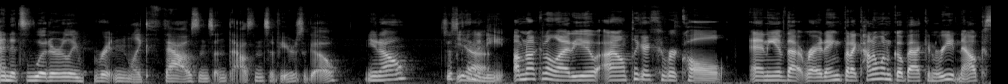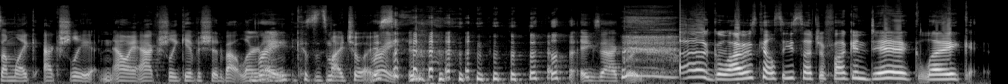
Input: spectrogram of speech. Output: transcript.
And it's literally written like thousands and thousands of years ago. You know? Just kind Yeah. of neat. I'm not gonna lie to you. I don't think I could recall any of that writing, but I kind of want to go back and read now because I'm like, actually, now I actually give a shit about learning Right. because it's my choice. Right. exactly. Ugh, why was Kelsey such a fucking dick? Like,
